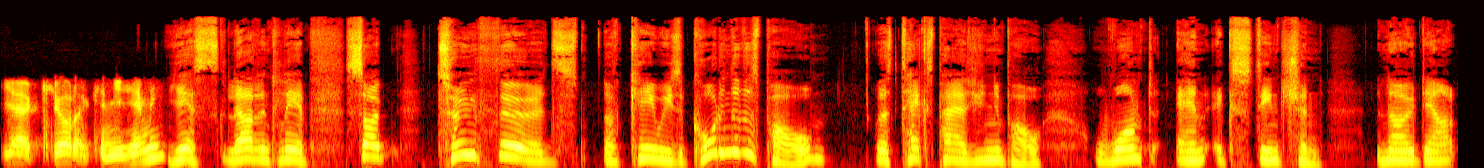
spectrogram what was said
Yeah, kia ora. Can you hear me? Yes, loud and clear. So, two thirds of Kiwis, according to this poll, this Taxpayers Union poll, want an extension. No doubt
